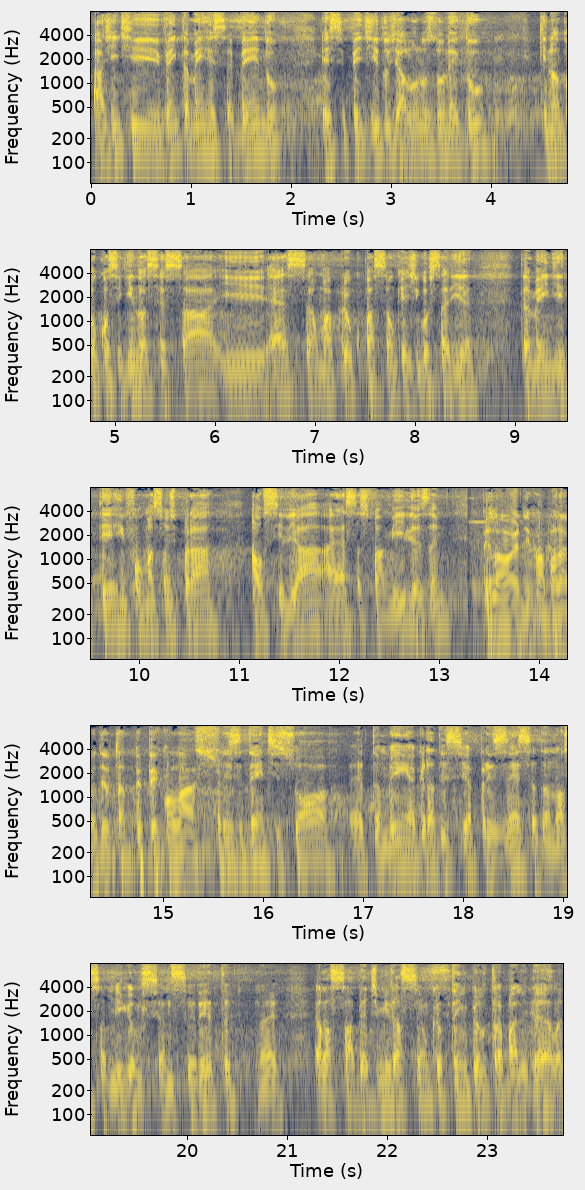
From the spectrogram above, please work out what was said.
A gente vem também recebendo esse pedido de alunos do NEDU que não estão conseguindo acessar e essa é uma preocupação que a gente gostaria também de ter informações para auxiliar a essas famílias, né? Pela ordem, com a palavra o deputado Pepe Colasso. Presidente, só é, também agradecer a presença da nossa amiga Luciane Sereta, né? Ela sabe a admiração que eu tenho pelo trabalho dela,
